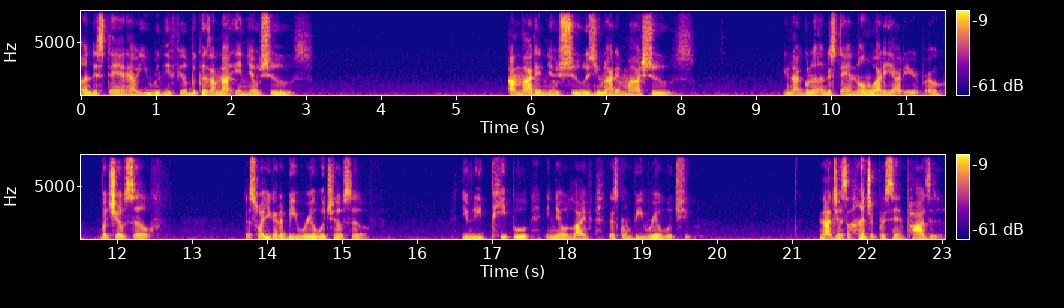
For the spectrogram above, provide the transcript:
understand how you really feel because I'm not in your shoes. I'm not in your shoes. You're not in my shoes. You're not going to understand nobody out here, bro, but yourself. That's why you got to be real with yourself. You need people in your life that's going to be real with you. Not just 100% positive.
